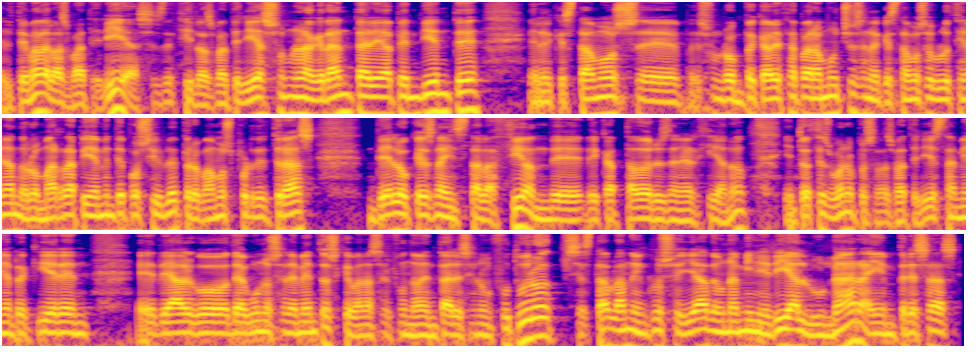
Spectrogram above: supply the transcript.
el tema de las baterías. Es decir, las baterías son una gran tarea pendiente en el que estamos, eh, es un rompecabezas para muchos en el que estamos evolucionando lo más rápidamente posible, pero vamos por detrás de lo que es la instalación de, captadores de energía. ¿no? Y entonces, bueno, pues las baterías también requieren eh, de algo, de algunos elementos que van a ser fundamentales en un futuro. Se está hablando incluso ya de una minería lunar. Hay empresas,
